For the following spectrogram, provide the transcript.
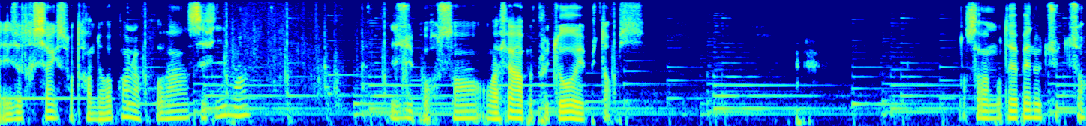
Les Autrichiens qui sont en train de reprendre leur province. C'est fini, moi 18%. On va faire un peu plus tôt et puis tant pis. ça va monter à peine au-dessus de 100.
